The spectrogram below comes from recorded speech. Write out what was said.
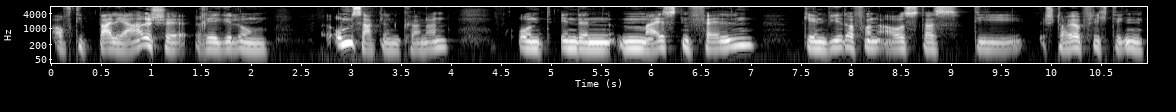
auf die balearische Regelung umsatteln können. Und in den meisten Fällen gehen wir davon aus, dass die Steuerpflichtigen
